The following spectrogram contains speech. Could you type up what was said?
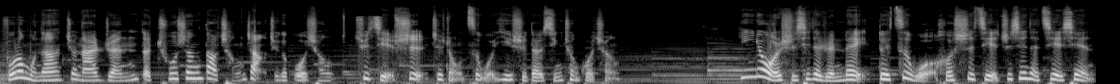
弗洛姆呢，就拿人的出生到成长这个过程去解释这种自我意识的形成过程。婴幼儿时期的人类对自我和世界之间的界限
